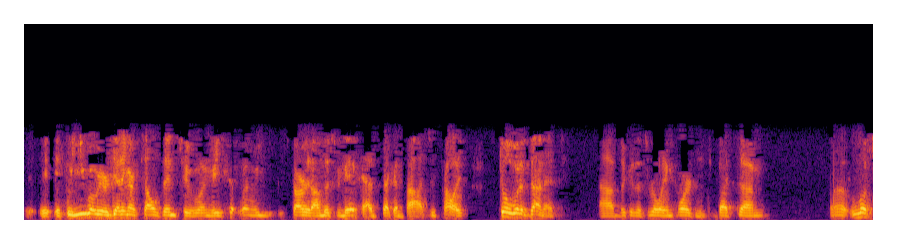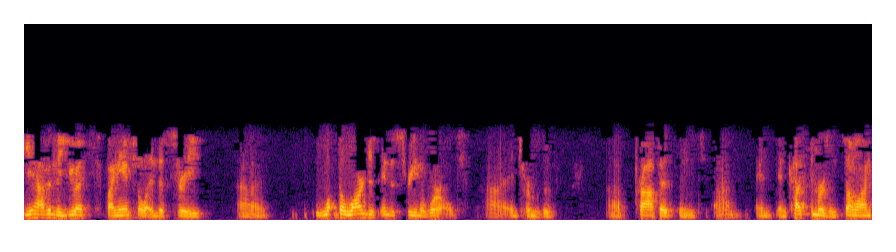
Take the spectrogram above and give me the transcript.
if we knew what we were getting ourselves into when we when we started on this, we may have had second thoughts. We probably still would have done it uh, because it's really important. But um, uh, look, you have in the U.S. financial industry uh, the largest industry in the world uh, in terms of uh, profits and, um, and and customers and so on,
